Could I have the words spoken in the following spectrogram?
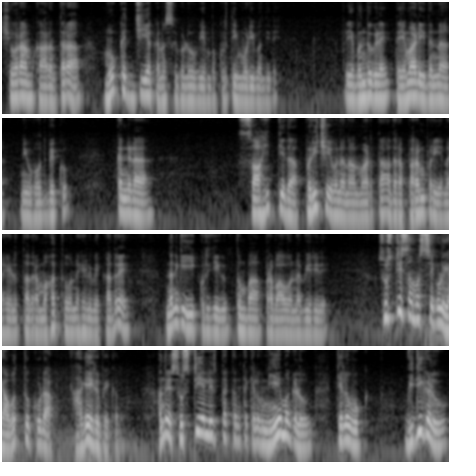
ಶಿವರಾಮ್ ಕಾರಂತರ ಮೂಕಜ್ಜಿಯ ಕನಸುಗಳು ಎಂಬ ಕೃತಿ ಮೂಡಿ ಬಂದಿದೆ. ಪ್ರಿಯ ಬಂಧುಗಳೇ, ದಯಮಾಡಿ ಇದನ್ನು ನೀವು ಓದಬೇಕು. ಕನ್ನಡ ಸಾಹಿತ್ಯದ ಪರಿಚಯವನ್ನು ನಾನು ಮಾಡ್ತಾ, ಅದರ ಪರಂಪರೆಯನ್ನು ಹೇಳುತ್ತಾ, ಅದರ ಮಹತ್ವವನ್ನು ಹೇಳಬೇಕಾದ್ರೆ ನನಗೆ ಈ ಕೃತಿ ತುಂಬ ಪ್ರಭಾವವನ್ನು ಬೀರಿದೆ. ಸೃಷ್ಟಿ ಸಮಸ್ಯೆಗಳು ಯಾವತ್ತೂ ಕೂಡ ಹಾಗೇ ಇರಬೇಕದು. ಅಂದರೆ ಸೃಷ್ಟಿಯಲ್ಲಿರ್ತಕ್ಕಂಥ ಕೆಲವು ನಿಯಮಗಳು, ಕೆಲವು ವಿಧಿಗಳು,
